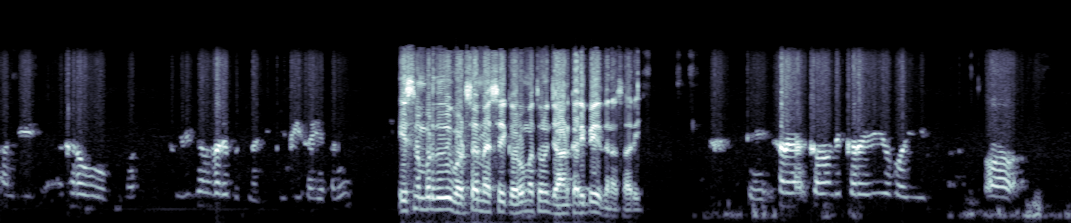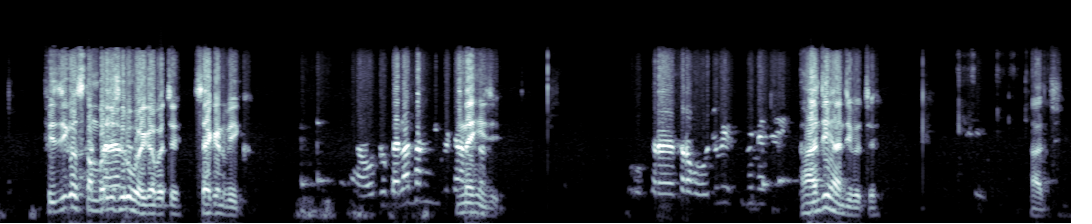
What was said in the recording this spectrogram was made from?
ਹਾਂਜੀ ਸਰ ਉਹ ਫਿਜ਼ੀਕਲ ਬਾਰੇ ਪੁੱਛਣਾ ਸੀ? ਕੀ ਫੀਸ ਹੈ ਆਪਣੀ? ਇਸ ਨੰਬਰ ਤੇ ਤੁਸੀਂ WhatsApp ਮੈਸੇਜ ਕਰੋ ਮੈਂ ਤੁਹਾਨੂੰ ਜਾਣਕਾਰੀ ਭੇਜ ਦੇਣਾ ਸਾਰੀ। ਤੇ ਸਰ ਕਦੋਂ ਦੀ ਕਰ ਹੋਈ? ਫਿਜ਼ੀਕਲ ਸਤੰਬਰ 'ਚ ਸ਼ੁਰੂ ਹੋਏਗਾ ਬੱਚੇ ਸੈਕੰਡ ਵੀਕ ਉਹ ਤੋਂ ਪਹਿਲਾਂ ਤਾਂ ਨਹੀਂ ਬਚਾ ਨਹੀਂ ਜੀ। ਉਹ ਸਰ ਸਰ ਹੋ ਜੂ ਇਸ ਮਹੀਨੇ ਚ ਹਾਂਜੀ ਹਾਂਜੀ ਬੱਚੇ। ਹਾਂਜੀ।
